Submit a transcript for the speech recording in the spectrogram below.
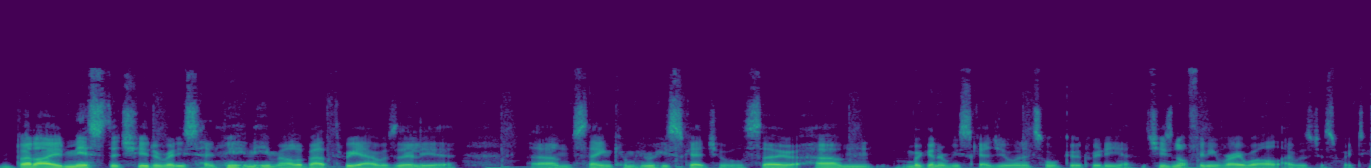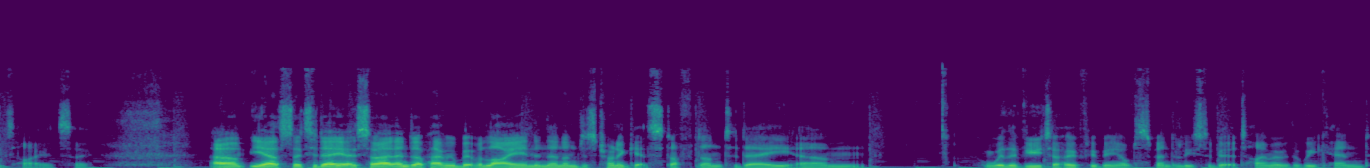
But I missed that she had already sent me an email about three hours earlier um, saying, can we reschedule? So um, we're going to reschedule and it's all good, really. She's not feeling very well. I was just way too tired. So um, yeah, so today, so I ended up having a bit of a lie in and then I'm just trying to get stuff done today um, with a view to hopefully being able to spend at least a bit of time over the weekend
